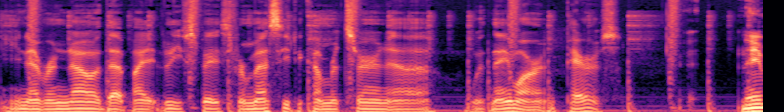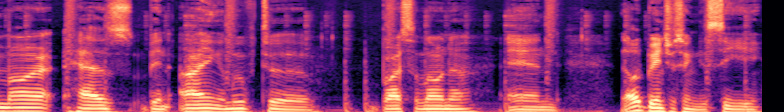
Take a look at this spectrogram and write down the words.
you never know. That might leave space for Messi to come return uh, with Neymar in Paris. Neymar has been eyeing a move to Barcelona, and that would be interesting to see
